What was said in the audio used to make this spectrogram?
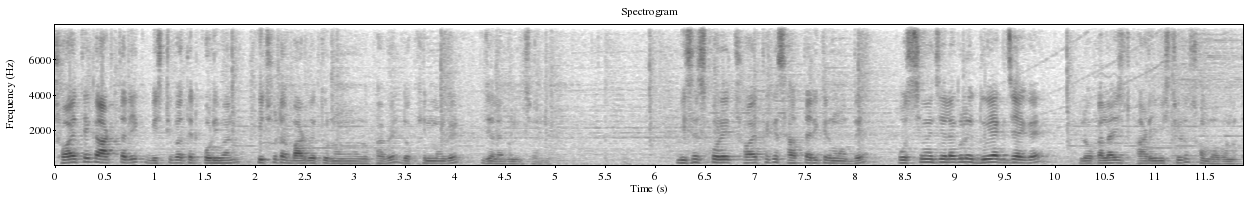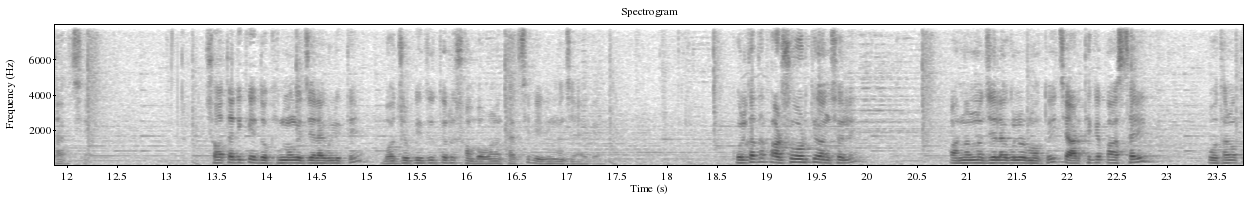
ছয় থেকে আট তারিখ বৃষ্টিপাতের পরিমাণ কিছুটা বাড়বে তুলনামূলকভাবে দক্ষিণবঙ্গের জেলাগুলির জন্য। বিশেষ করে ছয় থেকে সাত তারিখের মধ্যে পশ্চিমের জেলাগুলোয় দু এক জায়গায় লোকালাইজড ভারী বৃষ্টিরও সম্ভাবনা থাকছে। ছ তারিখে দক্ষিণবঙ্গের জেলাগুলিতে বজ্রবিদ্যুতেরও সম্ভাবনা থাকছে বিভিন্ন জায়গায়। কলকাতা পার্শ্ববর্তী অঞ্চলে অন্যান্য জেলাগুলোর মতোই চার থেকে পাঁচ তারিখ প্রধানত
